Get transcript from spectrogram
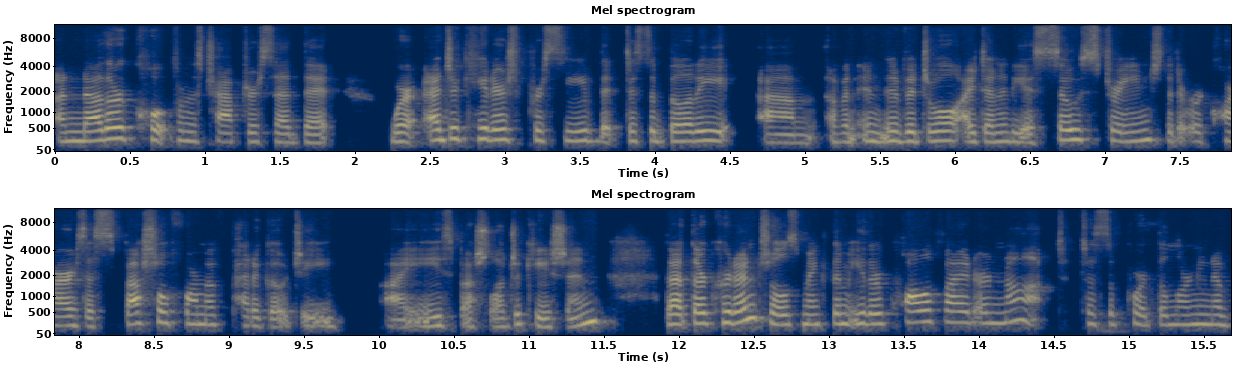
another quote from this chapter said that where educators perceive that disability um, of an individual identity is so strange that it requires a special form of pedagogy, i.e., special education, that their credentials make them either qualified or not to support the learning of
